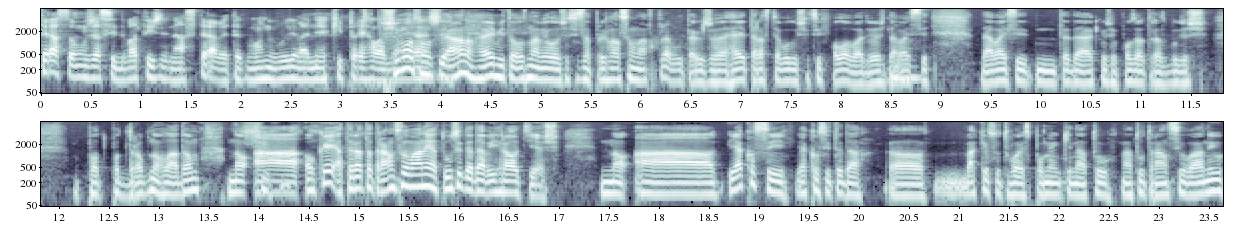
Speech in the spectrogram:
teraz som už asi dva týždne na strave, tak možno bude mať nejaký prehľad. Všimol som si, áno, hej, mi to oznámilo, že si sa prihlásil na stravu, takže hej, teraz ťa budú všetci followovať, vieš, dávaj mm. si, dávaj si teda akože pozor, teraz budeš pod, pod drobnohľadom. No a OK, a teda tá Transylvánia, tu si teda vyhral tiež. No a ako si, ako si teda, uh, aké sú tvoje spomienky na tú, na tú Transylvániu?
